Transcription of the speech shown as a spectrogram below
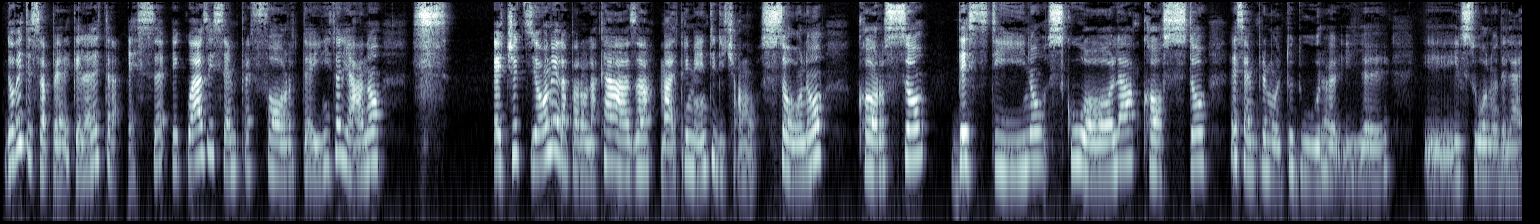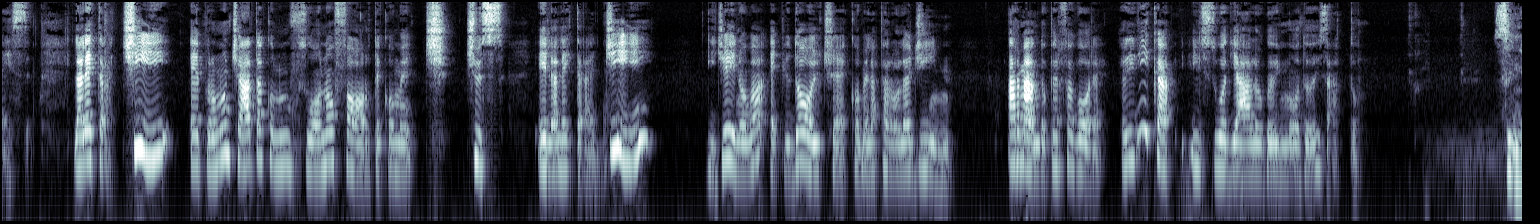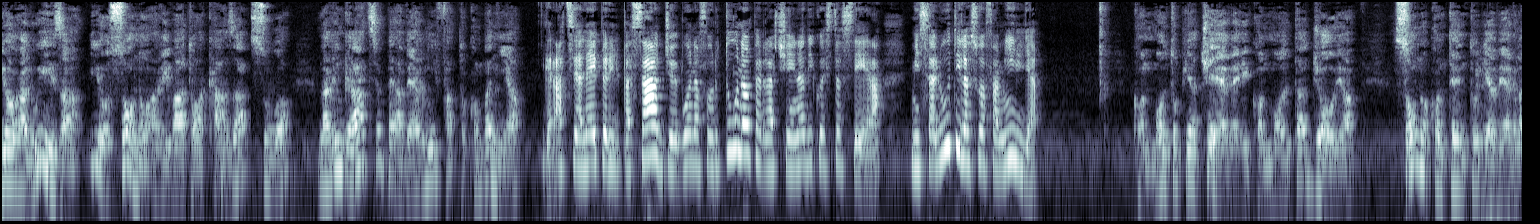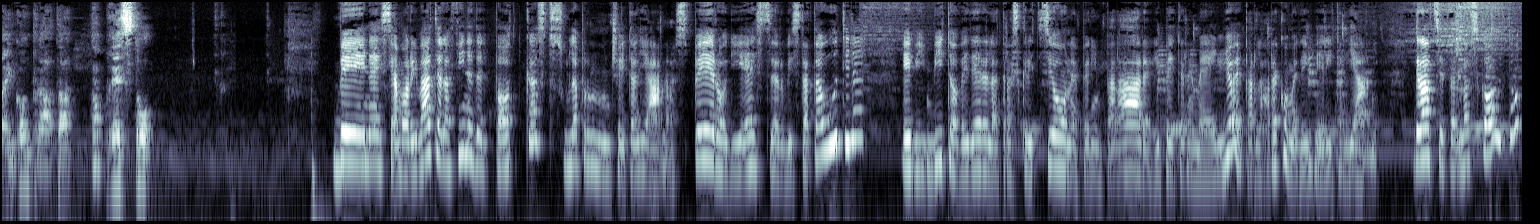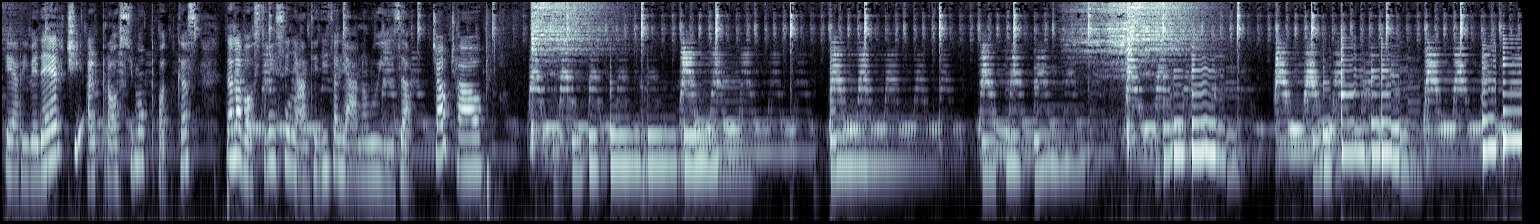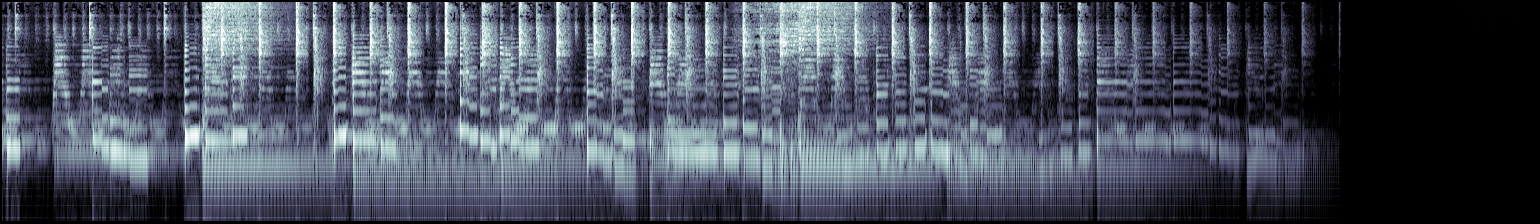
Dovete sapere che la lettera S è quasi sempre forte. In italiano S eccezione la parola casa, ma altrimenti diciamo sono, corso, destino, scuola, costo, è sempre molto dura il, il suono della S. La lettera C è pronunciata con un suono forte come c, cius, e la lettera G di Genova è più dolce come la parola gin. Armando, per favore, ridica il suo dialogo in modo esatto. Signora Luisa, io sono arrivato a casa sua. La ringrazio per avermi fatto compagnia. Grazie a lei per il passaggio e buona fortuna per la cena di questa sera. Mi saluti la sua famiglia. Con molto piacere e con molta gioia. Sono contento di averla incontrata. A presto. Bene, siamo arrivati alla fine del podcast sulla pronuncia italiana. Spero di esservi stata utile e vi invito a vedere la trascrizione per imparare a ripetere meglio e parlare come dei veri italiani. Grazie per l'ascolto e arrivederci al prossimo podcast dalla vostra insegnante di italiano Luisa. Ciao ciao!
